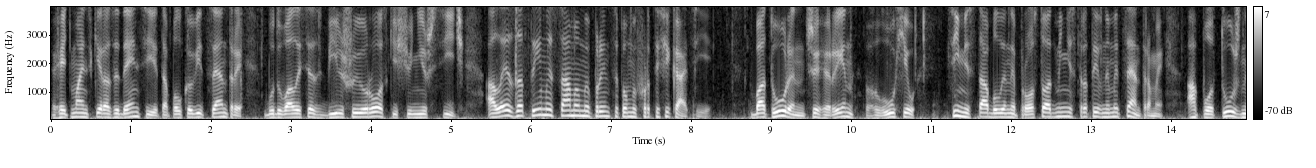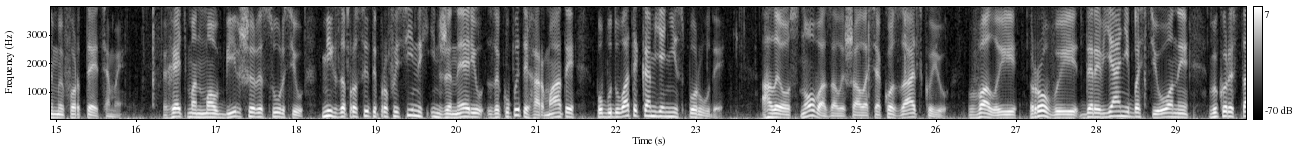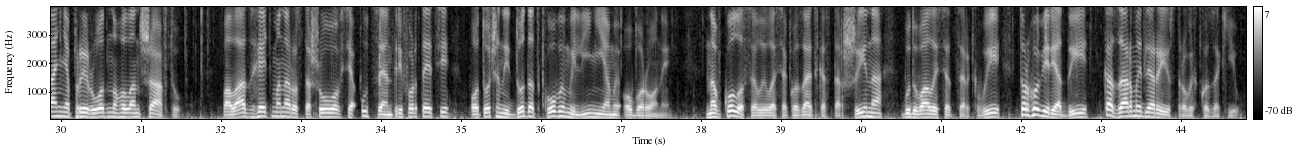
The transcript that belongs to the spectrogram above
Гетьманські резиденції та полкові центри будувалися з більшою розкішшю, ніж Січ, але за тими самими принципами фортифікації. Батурин, Чигирин, Глухів ці міста були не просто адміністративними центрами, а потужними фортецями. Гетьман мав більше ресурсів, міг запросити професійних інженерів, закупити гармати, побудувати кам'яні споруди. Але основа залишалася козацькою: вали, рови, дерев'яні бастіони, використання природного ландшафту. Палац гетьмана розташовувався у центрі фортеці, оточений додатковими лініями оборони. Навколо селилася козацька старшина, будувалися церкви, торгові ряди, казарми для реєстрових козаків.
